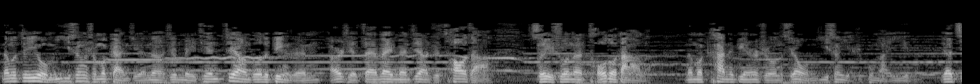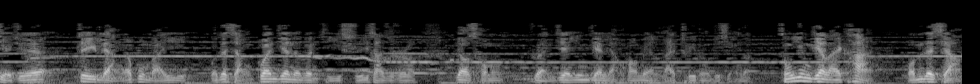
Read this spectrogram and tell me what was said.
那么对于我们医生什么感觉呢？就每天这样多的病人，而且在外面这样去嘈杂，所以说呢，头都大了。那么看着病人的时候呢，实际上我们医生也是不满意的。要解决这两个不满意，我在想关键的问题，实际上就是说要从软件、硬件两方面来推动就行了。从硬件来看，我们在想，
